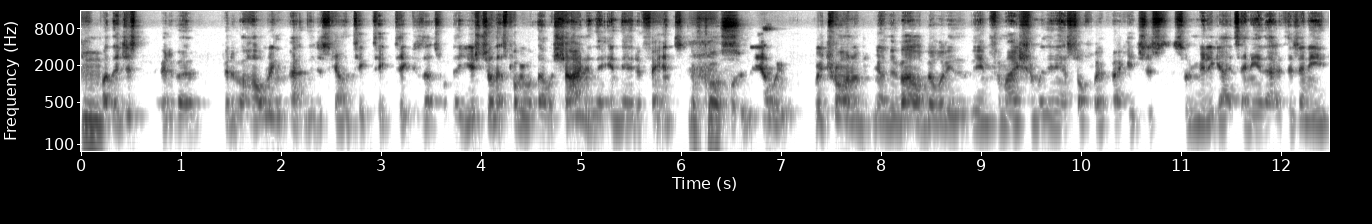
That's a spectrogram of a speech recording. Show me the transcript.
mm. but they're just a bit of a bit of a holding pattern. They're just going tick, tick, tick because that's what they're used to, and that's probably what they were shown in their in their defence. Of course. But now we, we're trying to, you know, the availability of the information within our software package just sort of mitigates any of that. If there's any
